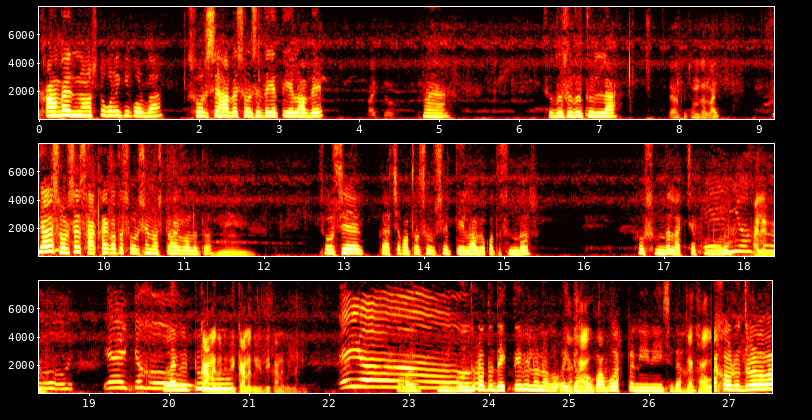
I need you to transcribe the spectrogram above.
খানকায় নষ্ট করে কি করবা? সর্ষে হবে সর্ষে থেকে তেল হবে। হ্যাঁ। শুধু শুধু তুললা। সুন্দর লাই। যারা সর্ষে শাক খায় কত সর্ষে নষ্ট হয় বলো তো? সর্ষে গাছে কত সর্ষের তেল হবে কত সুন্দর? খুব সুন্দর লাগছে ফুলগুলো। আই লাভ ইউ এই দেখো লাগবে একটু কানে গুজি দি কানে গুজি দি। কানে গুজি দি বন্ধুরা তো দেখতেই পেল না গো। ওই দেখো বাবু একটা নিয়ে নিয়েছে দেখো। দেখো রুদ্র বাবা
